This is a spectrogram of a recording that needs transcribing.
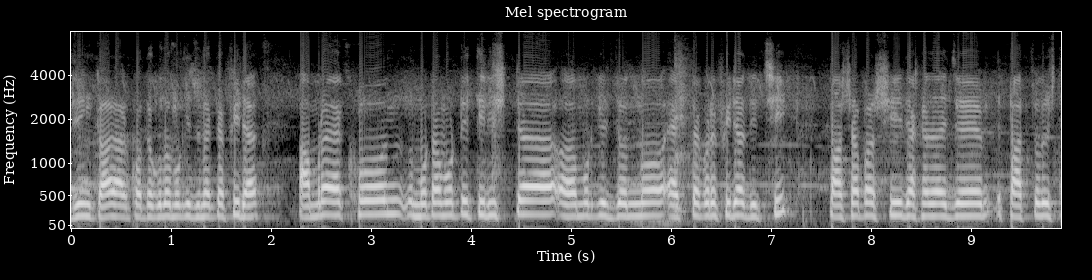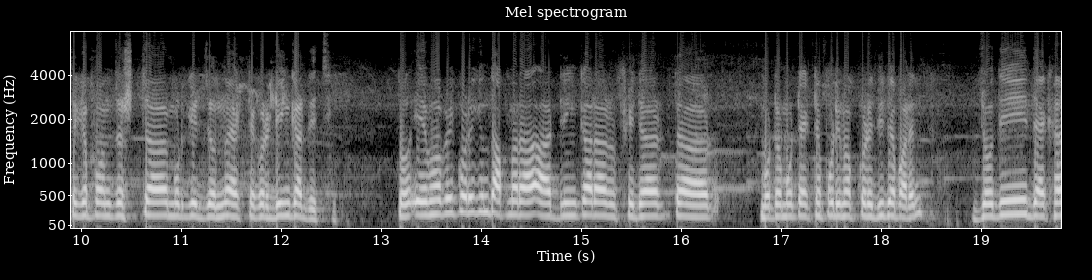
ড্রিঙ্কার আর কতগুলো মুরগির জন্য একটা ফিডার আমরা এখন মোটামুটি তিরিশটা মুরগির জন্য একটা করে ফিডার দিচ্ছি। পাশাপাশি দেখা যায় যে পাঁচচল্লিশ থেকে পঞ্চাশটা মুরগির জন্য একটা করে ড্রিঙ্কার দিচ্ছি। তো এভাবে করে কিন্তু আপনারা ড্রিঙ্কার আর ফিডারটার মোটামুটি একটা পরিমাপ করে দিতে পারেন। যদি দেখা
